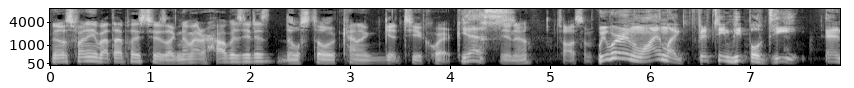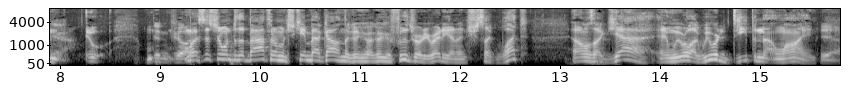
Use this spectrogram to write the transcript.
Know what's funny about that place too is like no matter how busy it is, they'll still kind of get to you quick. Yes. You know, it's awesome. We were in line like 15 people deep, and Yeah. it, Didn't feel my like- sister went to the bathroom and she came back out and they go, "I your food's already ready." And she's like, "What?" And I was like, "Yeah." And we were like, we were deep in that line. Yeah.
